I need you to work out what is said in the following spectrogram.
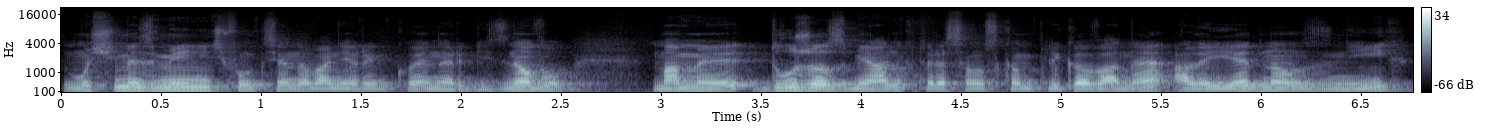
musimy zmienić funkcjonowanie rynku energii. Znowu, Mamy dużo zmian, które są skomplikowane, ale jedną z nich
